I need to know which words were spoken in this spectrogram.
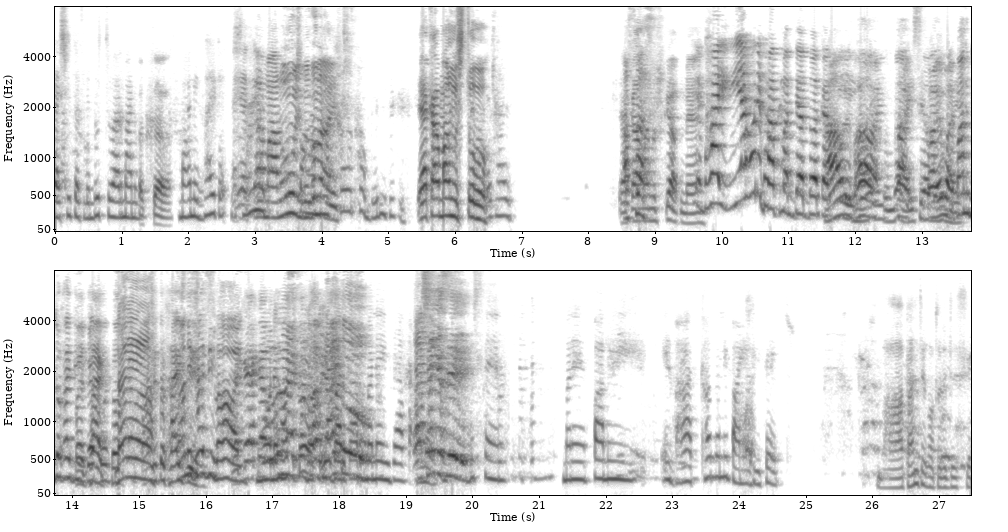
আসি বুঝছ? আর আচ্ছা। মানিক ভাই তো মানুষ। একা তো। ভাই, আচ্ছা। এ ভাই ভাত মার দেওয়ার দরকার। ভাই ভাই পানি তো খাই ভাই, থাক, তো। না না পানি তো খাইছি। খাইছি ভাই। একা একা মনে মানে মানে পানি এই ভাত খাওয়ার জন্য পানি দিতে ভাত আনছে কত দিতেছে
